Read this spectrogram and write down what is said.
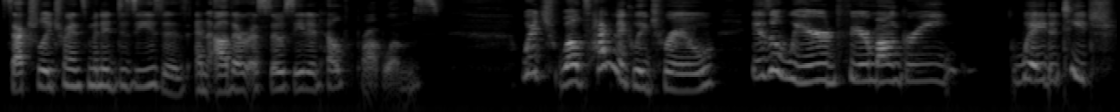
sexually transmitted diseases, and other associated health problems. Which, while technically true, is a weird fear-mongery way to teach.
